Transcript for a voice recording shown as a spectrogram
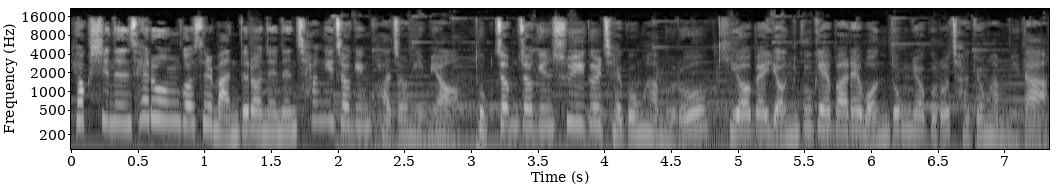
혁신은 새로운 것을 만들어내는 창의적인 과정이며 독점적인 수익을 제공하므로 기업의 연구개발의 원동력으로 작용합니다.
